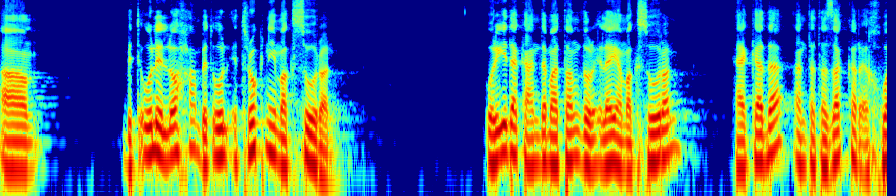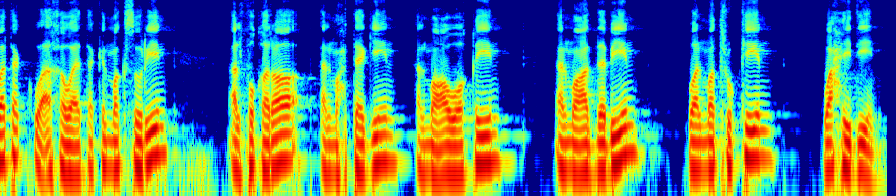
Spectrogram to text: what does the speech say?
آم، بتقول اللوحة بتقول اتركني مكسورا. أريدك عندما تنظر إلي مكسورا هكذا أن تتذكر إخوتك وأخواتك المكسورين الفقراء المحتاجين المعوقين المعذبين والمتروكين وحيدين.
